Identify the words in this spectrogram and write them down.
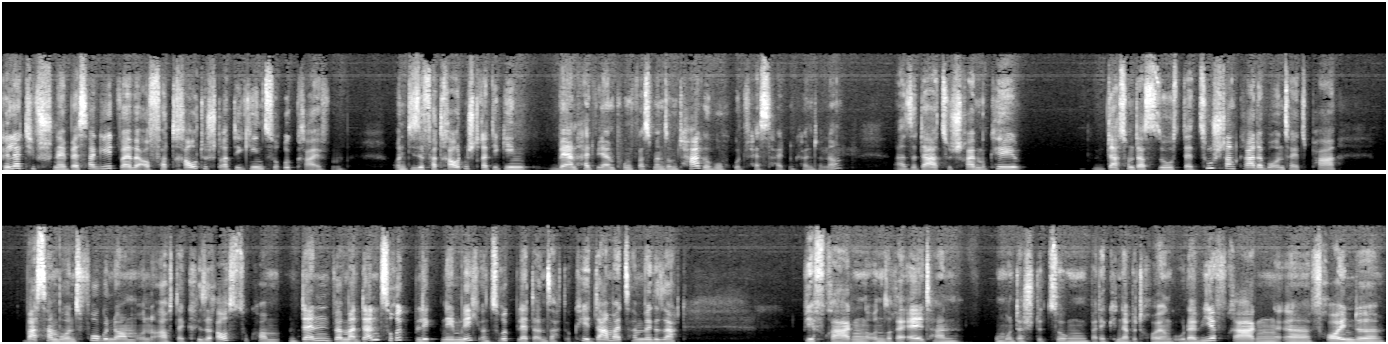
relativ schnell besser geht, weil wir auf vertraute Strategien zurückgreifen. Und diese vertrauten Strategien wären halt wieder ein Punkt, was man so im Tagebuch gut festhalten könnte. Ne? Also da zu schreiben, okay, das und das, so ist der Zustand gerade bei uns als Paar was haben wir uns vorgenommen, um aus der Krise rauszukommen. Und dann, wenn man dann zurückblickt, nämlich und zurückblättert und sagt, okay, damals haben wir gesagt, wir fragen unsere Eltern um Unterstützung bei der Kinderbetreuung oder wir fragen äh, Freunde,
